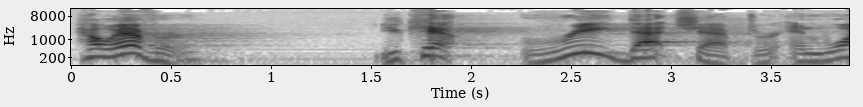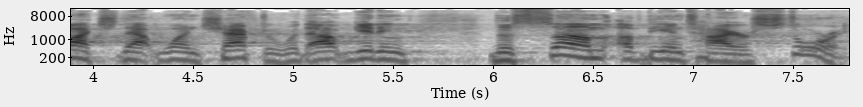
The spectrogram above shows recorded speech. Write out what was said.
However, you can't read that chapter and watch that one chapter without getting the sum of the entire story.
